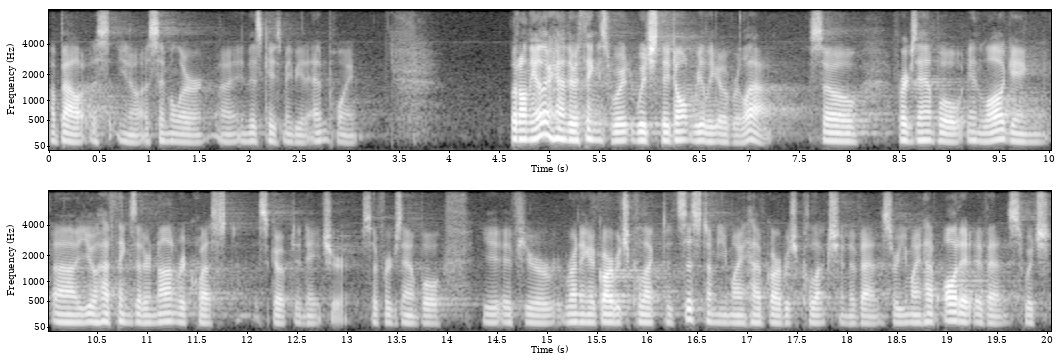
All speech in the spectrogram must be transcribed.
about a, you know, a similar, uh, in this case, maybe an endpoint. But on the other hand, there are things which they don't really overlap. So, for example, in logging, uh, you'll have things that are non-request scoped in nature. So for example, if you're running a garbage collected system, you might have garbage collection events, or you might have audit events, which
